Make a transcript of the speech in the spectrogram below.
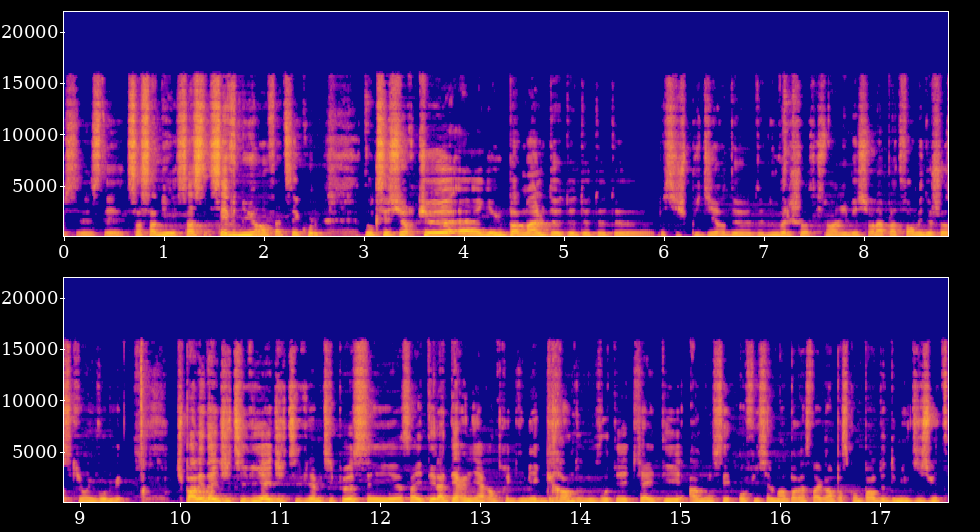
c'était, ça ça c'est venu en fait, c'est cool. Donc c'est sûr que euh, il y a eu pas mal de, de, de, de, de ben, si je puis dire, de, de nouvelles choses qui sont arrivées sur la plateforme et de choses qui ont évolué. Tu parlais d'IGTV, IGTV un petit peu, c'est ça a été la dernière entre guillemets grande nouveauté qui a été annoncée officiellement par Instagram parce qu'on parle de 2018.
